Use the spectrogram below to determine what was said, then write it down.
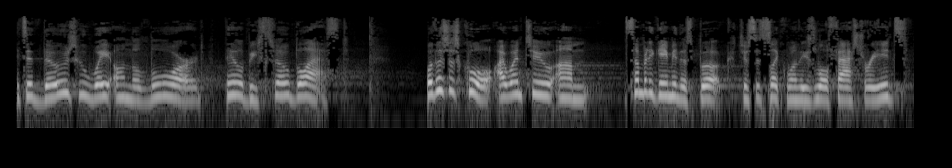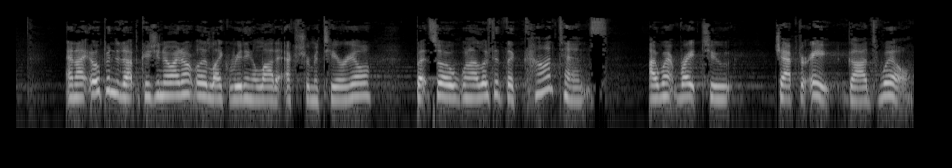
It said, Those who wait on the Lord, they will be so blessed. Well, this is cool. I went to, um, somebody gave me this book, just it's like one of these little fast reads. And I opened it up because, you know, I don't really like reading a lot of extra material. But so when I looked at the contents, I went right to chapter 8, God's will,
